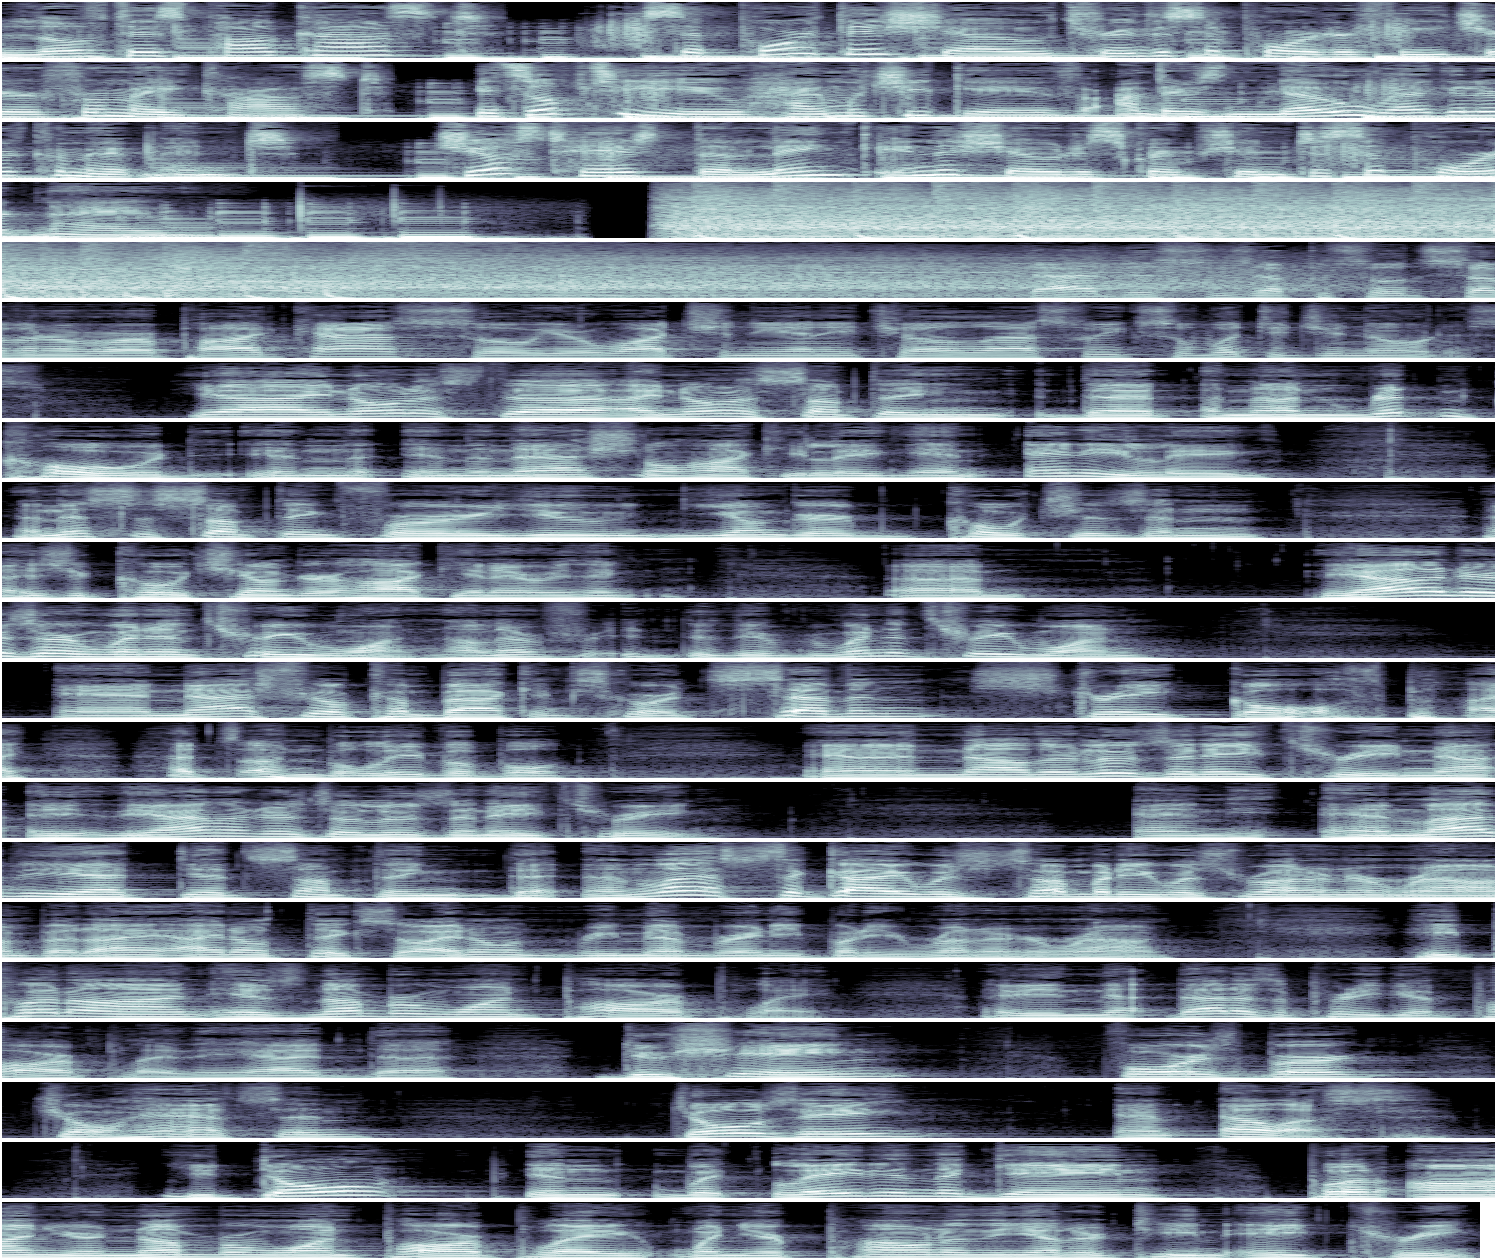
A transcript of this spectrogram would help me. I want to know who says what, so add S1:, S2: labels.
S1: Love this podcast? Support this show through the supporter feature from ACAST. It's up to you how much you give, and there's no regular commitment. Just hit the link in the show description to support now.
S2: Dad, this is episode seven of our podcast. So you're watching the NHL last week. So what did you notice?
S3: Yeah, I noticed. Uh, I noticed something that an unwritten code in in the National Hockey League and any league and this is something for you younger coaches and as you coach younger hockey and everything. Um, the Islanders are winning 3 1. I'll never, they're winning 3 1. And Nashville come back and scored seven straight goals. That's unbelievable. And now they're losing 8 3. The Islanders are losing 8 3. And, and Laviolette did something that, unless the guy was somebody was running around, but I, I don't think so. I don't remember anybody running around he put on his number one power play. I mean, that, that is a pretty good power play. They had uh, Duchene, Forsberg, Johansen, Josi, and Ellis. You don't, in with, late in the game, put on your number one power play when you're pounding the other team 8 3.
